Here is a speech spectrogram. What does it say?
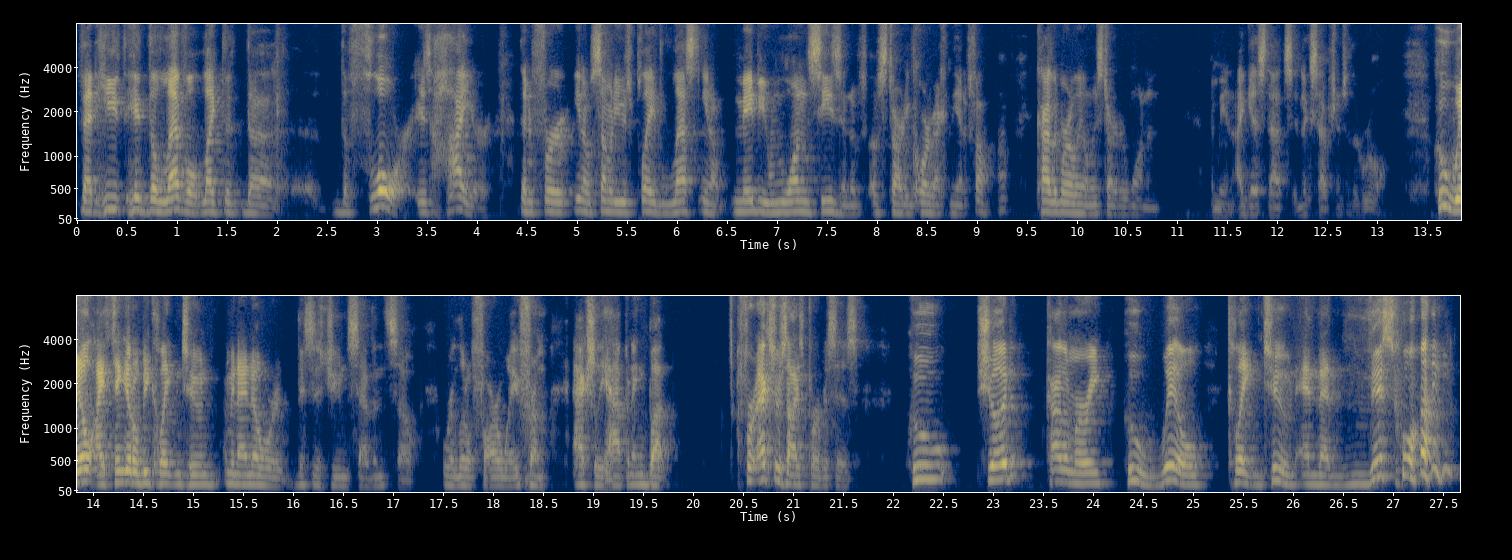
that he hit the level like the the the floor is higher than for you know somebody who's played less you know maybe one season of, of starting quarterback in the NFL. Well, Kyler Murray only started one, and I mean I guess that's an exception to the rule. Who will? I think it'll be Clayton Tune. I mean I know we're this is June seventh, so we're a little far away from actually happening, but for exercise purposes, who should Kyler Murray? Who will Clayton Tune? And then this one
